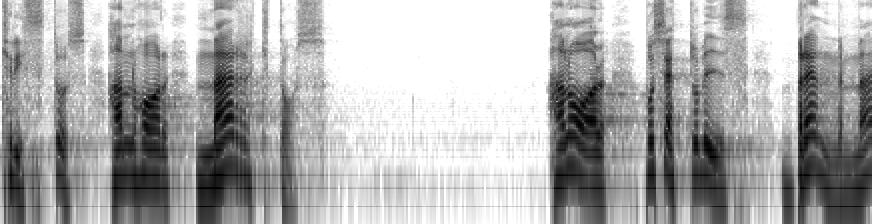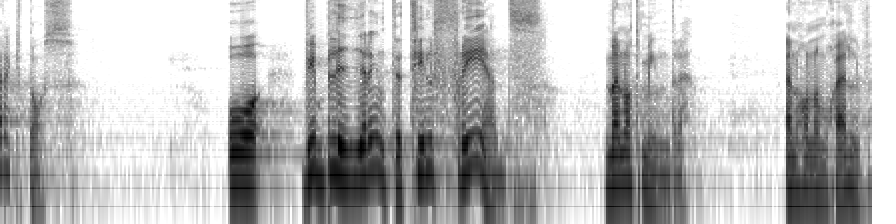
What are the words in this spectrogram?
Kristus. Han har märkt oss. Han har på sätt och vis brännmärkt oss. Och vi blir inte tillfreds med något mindre än honom själv.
